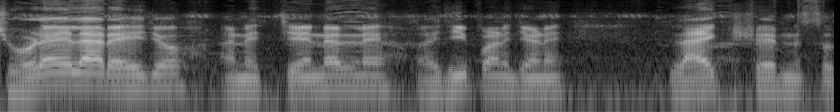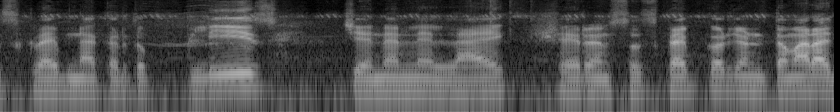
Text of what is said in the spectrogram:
જોડાયેલા રહેજો અને ચેનલને હજી પણ જેણે લાઇક શેર અને સબસ્ક્રાઈબ ના કરતો પ્લીઝ ચેનલને લાઇક શેર અને સબસ્ક્રાઈબ કરજો અને તમારા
